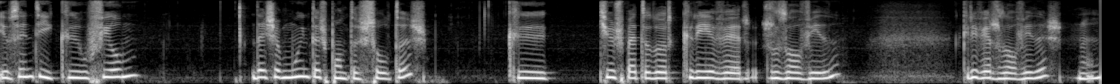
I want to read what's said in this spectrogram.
Eu senti que o filme deixa muitas pontas soltas que, que o espectador queria ver resolvido, queria ver resolvidas, é?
